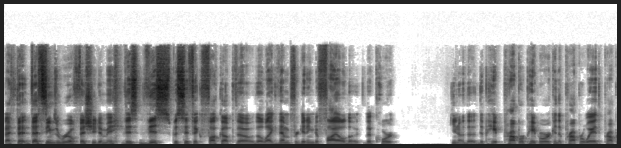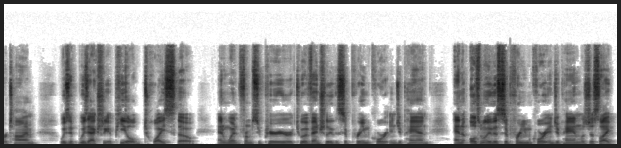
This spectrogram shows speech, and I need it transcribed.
That, that that seems real fishy to me. This this specific fuck up though, the like them forgetting to file the the court, you know, the the pa- proper paperwork in the proper way at the proper time was was actually appealed twice though and went from superior to eventually the Supreme Court in Japan. And ultimately the Supreme Court in Japan was just like,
